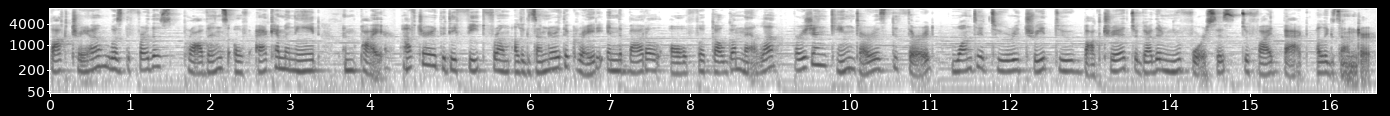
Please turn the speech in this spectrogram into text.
Bactria was the furthest province of Achaemenid Empire. After the defeat from Alexander the Great in the Battle of Gaugamela, Persian king Darius III wanted to retreat to Bactria to gather new forces to fight back Alexander.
